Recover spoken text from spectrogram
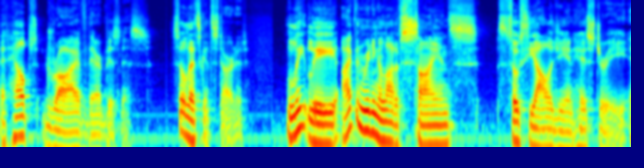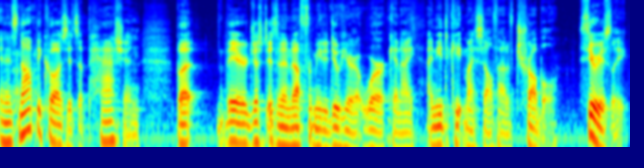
that helps drive their business. So let's get started. Lately, I've been reading a lot of science, sociology, and history, and it's not because it's a passion, but there just isn't enough for me to do here at work, and I, I need to keep myself out of trouble. Seriously,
